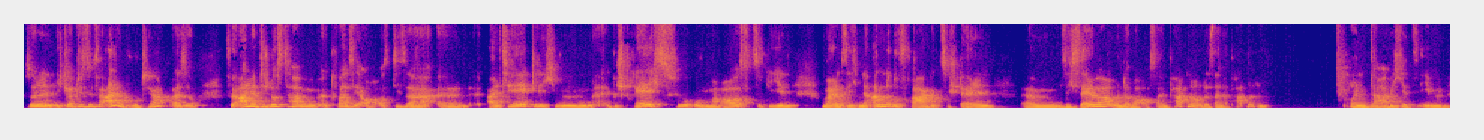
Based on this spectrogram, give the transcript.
sondern ich glaube, die sind für alle gut. Ja? Also für alle, die Lust haben, äh, quasi auch aus dieser äh, alltäglichen äh, Gesprächsführung mal rauszugehen, mal sich eine andere Frage zu stellen, ähm, sich selber und aber auch seinem Partner oder seiner Partnerin. Und da habe ich jetzt eben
